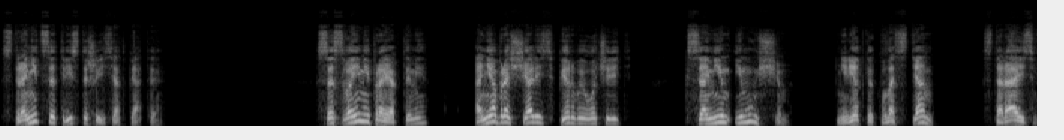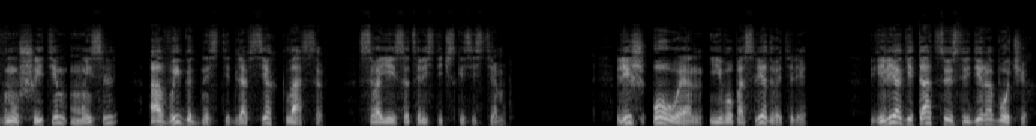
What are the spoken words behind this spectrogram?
Страница 365. Со своими проектами они обращались в первую очередь к самим имущим, нередко к властям, стараясь внушить им мысль о выгодности для всех классов своей социалистической системы. Лишь Оуэн и его последователи вели агитацию среди рабочих,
